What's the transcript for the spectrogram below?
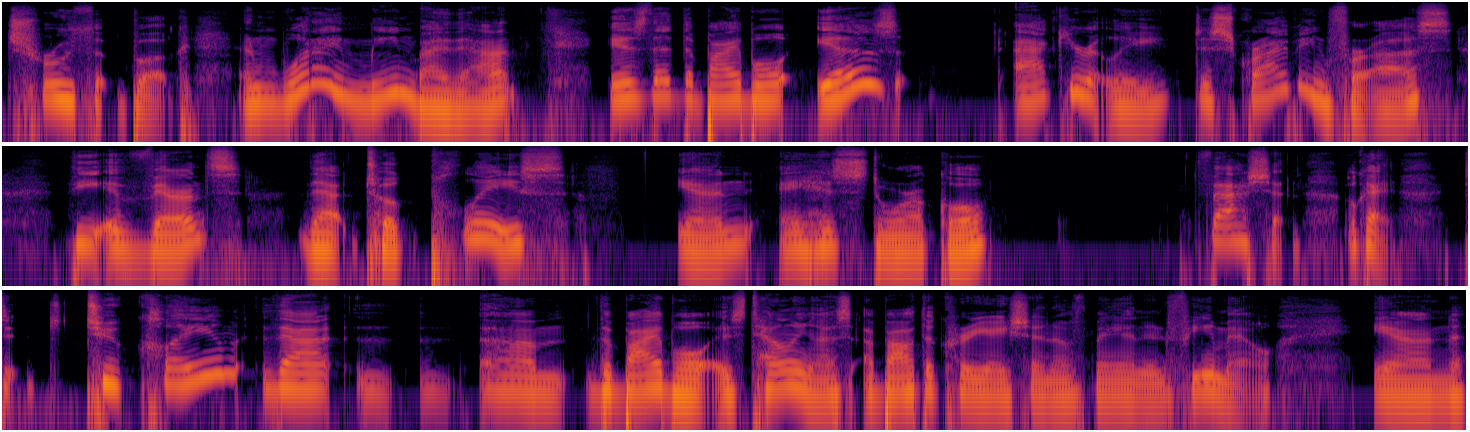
truth book. And what I mean by that is that the Bible is accurately describing for us the events that took place in a historical fashion. Okay, t- to claim that um, the Bible is telling us about the creation of man and female, and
